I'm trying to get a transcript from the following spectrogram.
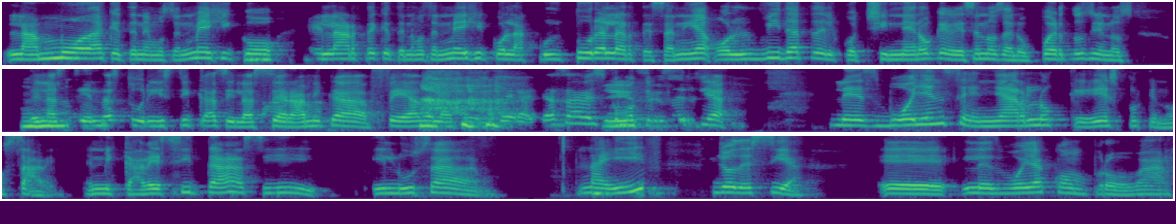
la moda que tenemos en México, el arte que tenemos en México, la cultura, la artesanía. Olvídate del cochinero que ves en los aeropuertos y en los en las tiendas turísticas y la cerámica fea de la frontera. Ya sabes, Sí, como sí, que sí. decía, les voy a enseñar lo que es porque no saben. En mi cabecita así ilusa, naif, yo decía, eh, les voy a comprobar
